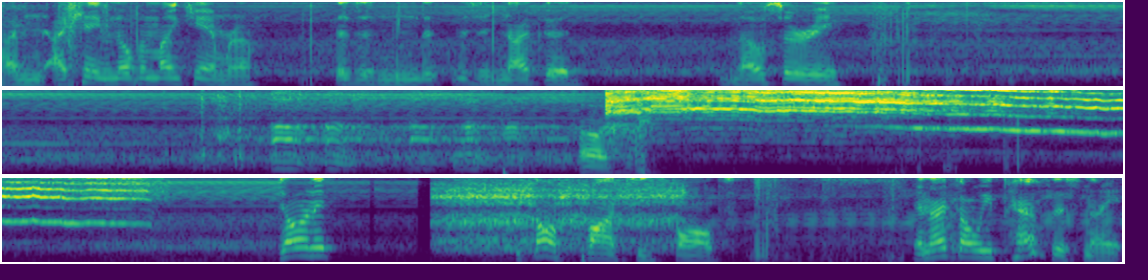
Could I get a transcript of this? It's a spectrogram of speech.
I'm I can't even open my camera. This is this is not good. No siree. Oh. Darn it. It's all Foxy's fault. And I thought we passed this night.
